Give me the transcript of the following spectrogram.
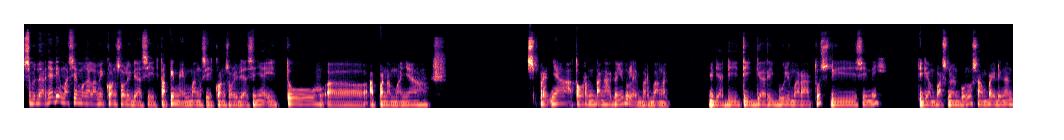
Sebenarnya dia masih mengalami konsolidasi, tapi memang sih konsolidasinya itu uh, apa namanya spreadnya atau rentang harganya itu lebar banget. Ini dia di 3.500 di sini 3490 sampai dengan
